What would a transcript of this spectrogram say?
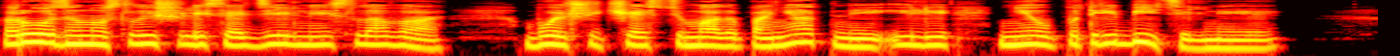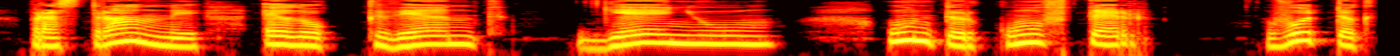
Розану слышались отдельные слова, большей частью малопонятные или неупотребительные. Пространный элоквент, гениум, унтеркуфтер, вот так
